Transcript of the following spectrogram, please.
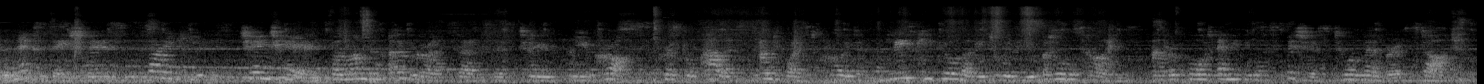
The Change here for London Overground services to New Cross, Crystal Palace and West Croydon. Please keep your luggage with you at all times and report anything suspicious to a member of staff.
